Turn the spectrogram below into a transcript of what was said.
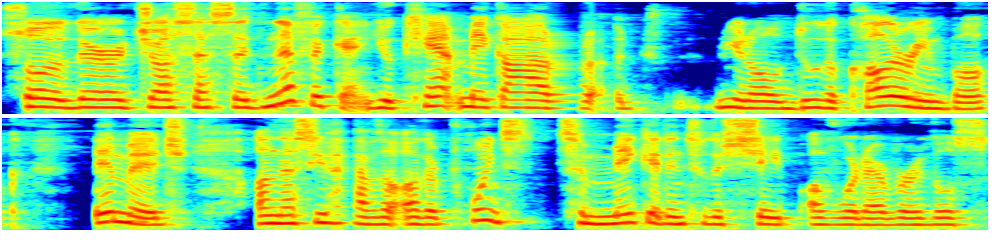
So they're just as significant. You can't make out, you know, do the coloring book image unless you have the other points to make it into the shape of whatever those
